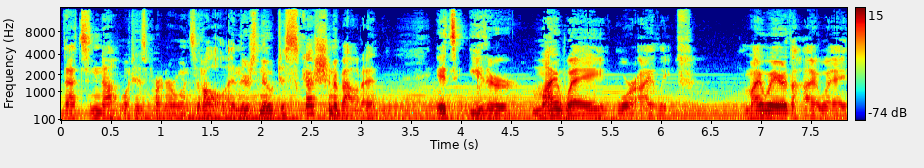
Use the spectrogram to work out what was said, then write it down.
that's not what his partner wants at all. And there's no discussion about it. It's either my way or I leave. My way or the highway.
